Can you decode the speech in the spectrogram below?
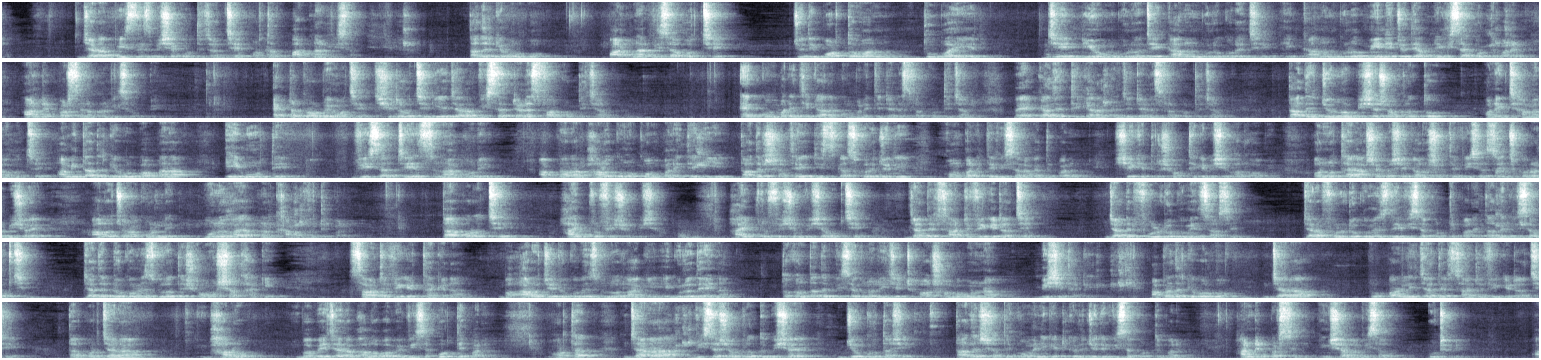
যারা বিজনেস ভিসা করতে চাচ্ছে, অর্থাৎ পার্টনার ভিসা তাদেরকে বলব পার্টনার ভিসা হচ্ছে যদি বর্তমান দুবাইয়ের যে নিয়মগুলো, যে কানুনগুলো করেছে, এই কানুনগুলো মেনে যদি আপনি ভিসা করতে পারেন হান্ড্রেড পার্সেন্ট আপনার ভিসা একটা প্রবলেম আছে, সেটা হচ্ছে গিয়ে যারা ভিসা ট্রান্সফার করতে চান, এক কোম্পানি থেকে আরেক কোম্পানিতে ট্রান্সফার করতে চান বা এক কাজের থেকে আরেক কাজে ট্রান্সফার করতে চান, তাদের জন্য ভিসা সংক্রান্ত অনেক ঝামেলা হচ্ছে। আমি তাদেরকে বলব, আপনারা এই মুহূর্তে ভিসা চেঞ্জ না করে আপনারা ভালো কোনো কোম্পানিতে গিয়ে তাদের সাথে ডিসকাস করে যদি কোম্পানিতে ভিসা লাগাতে পারেন, সেক্ষেত্রে সব থেকে বেশি ভালো হবে। অন্যথায় আশেপাশে কারোর সাথে ভিসা চেঞ্জ করার বিষয়ে আলোচনা করলে মনে হয় আপনার খারাপ হতে পারে। তারপর হচ্ছে high profession visa high profession visa উঠছে যাদের সার্টিফিকেট আছে, যাদের ফুল ডকুমেন্টস আছে, যারা ফুল ডকুমেন্টস দিয়ে ভিসা করতে পারে, তাদের ভিসা উঠছে। যাদের ডকুমেন্টসগুলোতে সমস্যা থাকে সার্টিফিকেট থাকে না বা আরও যে ডকুমেন্টসগুলো লাগে, এগুলো দেয় না, তখন তাদের ভিসাগুলো রিজেক্ট হওয়ার সম্ভাবনা বেশি থাকে। আপনাদেরকে বলব, যারা প্রপারলি যাদের সার্টিফিকেট আছে, তারপর যারা ভালোভাবে যারা ভালোভাবে ভিসা করতে পারে, অর্থাৎ যারা ভিসা সংক্রান্ত বিষয়ে যোগ্যতাশীল, তাদের সাথে কমিউনিকেট করে যদি ভিসা করতে পারে হান্ড্রেড পার্সেন্ট ইনশাল্লাহ ভিসা উঠবে।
